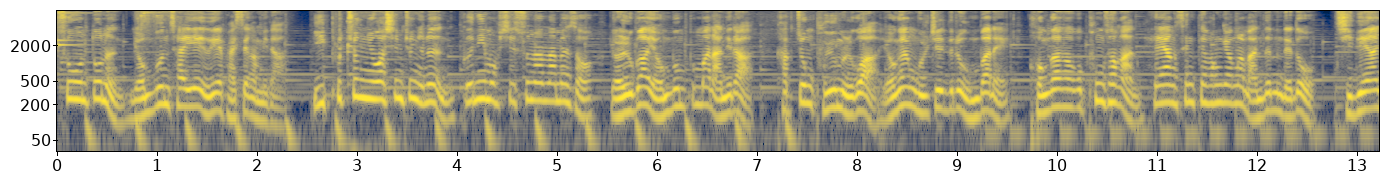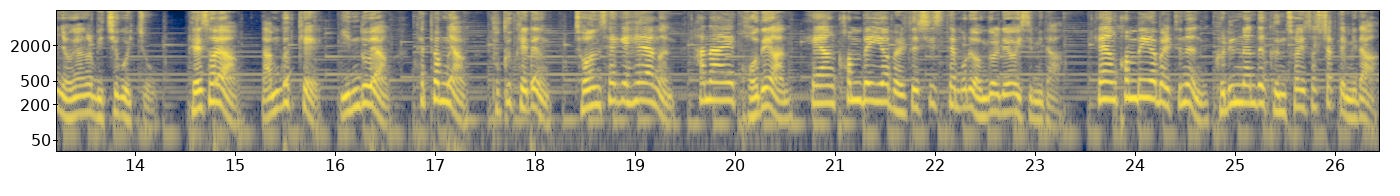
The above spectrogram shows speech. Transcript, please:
수온 또는 염분 차이에 의해 발생합니다. 이 표충류와 심충류는 끊임없이 순환하면서 열과 염분뿐만 아니라 각종 부유물과 영양 물질들을 운반해 건강하고 풍성한 해양 생태 환경을 만드는데도 지대한 영향을 미치고 있죠. 대서양, 남극해, 인도양, 태평양, 북극해 등 전 세계 해양은 하나의 거대한 해양 컨베이어 벨트 시스템으로 연결되어 있습니다. 해양 컨베이어 벨트는 그린란드 근처에서 시작됩니다.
